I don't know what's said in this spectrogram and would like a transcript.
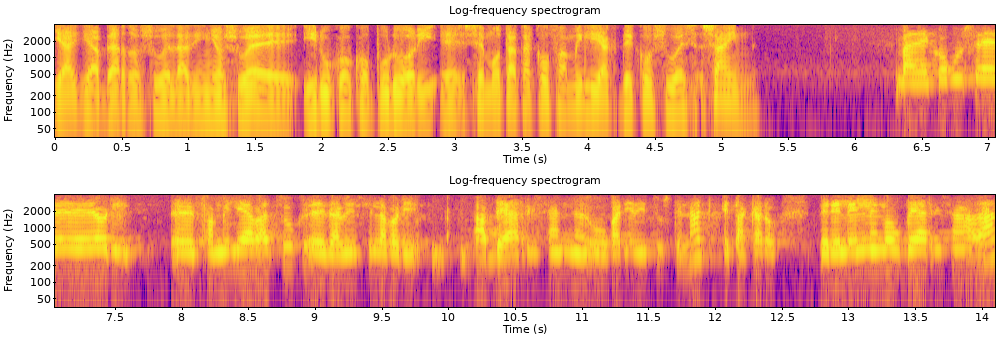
ja, ja, behar dozuela dinozue, iruko kopuru hori, e, zemotatako familiak deko zuez zain? Ba, deko guze hori, e, familia batzuk e, dabilzela hori ba, behar izan ugaria dituztenak, eta karo, bere lehen lehen behar izan da,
